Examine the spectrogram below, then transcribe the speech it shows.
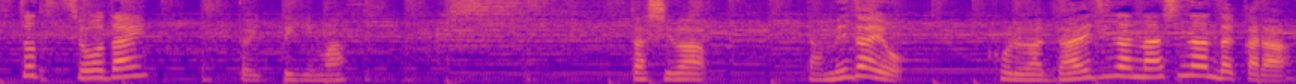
一つちょうだい。と言ってきます。私はダメだよ。これは大事な梨なんだから。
